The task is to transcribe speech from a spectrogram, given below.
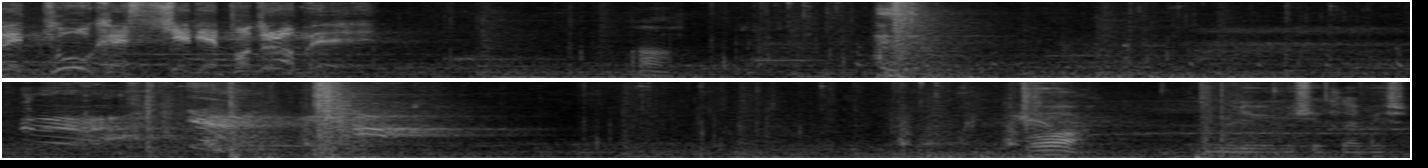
Wytłukę z ciebie podroby! O. Ło! Pomyliły mi się klawisze.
